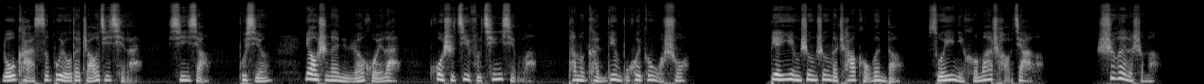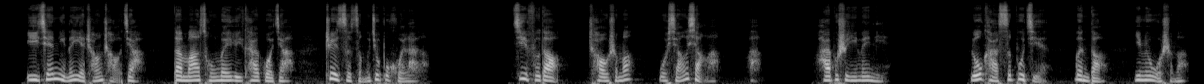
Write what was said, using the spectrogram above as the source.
卢卡斯不由得着急起来，心想：不行，要是那女人回来，或是继父清醒了，他们肯定不会跟我说。便硬生生地插口问道：“所以你和妈吵架了，是为了什么？以前你们也常吵架，但妈从没离开过家，这次怎么就不回来了？”继父道：“吵什么？”我想想啊啊，还不是因为你？卢卡斯不解问道：“因为我什么？”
